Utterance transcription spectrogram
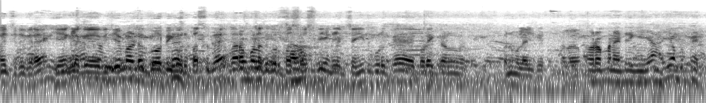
மேய்ச்சிட்டு இருக்கிறேன் எங்களுக்கு விஜயமாடு கோபிக்கு ஒரு பஸ்ஸுங்க வரம்பளத்துக்கு ஒரு பஸ் வசதி எங்களுக்கு செய்து கொடுக்க கொடைக்கானல் பெண்மலையில் கேட்டு ரொம்ப நன்றிங்க ஐயா. பேர்?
